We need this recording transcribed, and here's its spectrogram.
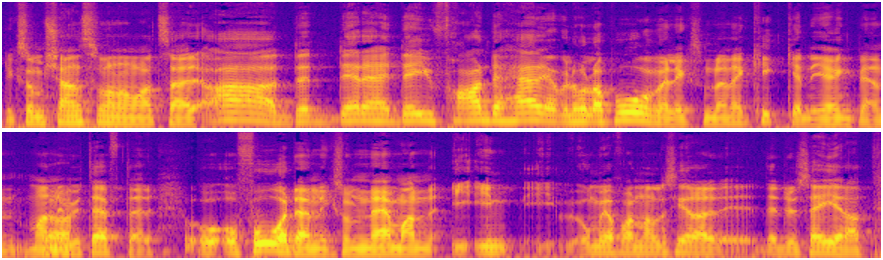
liksom känslan av att så här, ah, det, det, är- det är ju fan det här jag vill hålla på med liksom, den här kicken egentligen man Ja. är ute efter. Och, och få den liksom när man, i, i, om jag får analysera det du säger, att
